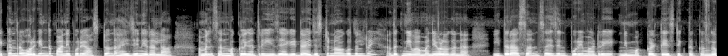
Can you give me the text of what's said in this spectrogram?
ಯಾಕಂದರೆ ಹೊರಗಿಂದ ಪಾನಿಪುರಿ ಅಷ್ಟೊಂದು ಹೈಜೀನ್ ಇರಲ್ಲ. ಆಮೇಲೆ ಸಣ್ಣ ಮಕ್ಕಳಿಗಂತೂ ಈಸಿಯಾಗಿ ಡೈಜೆಸ್ಟೂ ಆಗೋದಿಲ್ಲ ರೀ ಅದಕ್ಕೆ ನೀವು ಮನೆಯೊಳಗನ ಈ ಥರ ಸಣ್ಣ ಸೈಜಿನ ಪುರಿ ಮಾಡಿರಿ. ನಿಮ್ಮ ಮಕ್ಕಳು ಟೇಸ್ಟಿಗೆ ತಕ್ಕಂಗೆ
